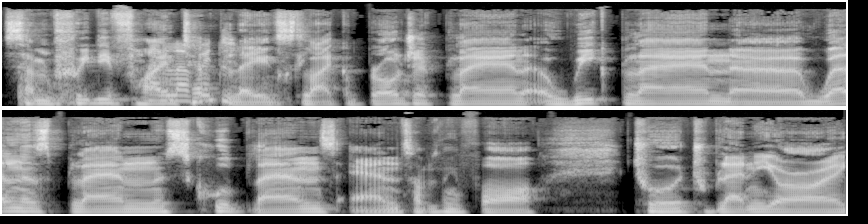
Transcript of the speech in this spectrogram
some predefined templates it. like a project plan, a week plan, a wellness plan, school plans, and something for to to plan your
